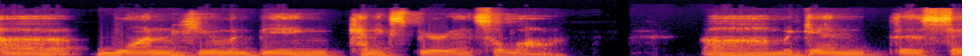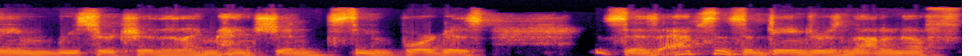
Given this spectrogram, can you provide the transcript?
uh, one human being can experience alone. Um, again, the same researcher that I mentioned, Stephen Porges, says absence of danger is not enough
